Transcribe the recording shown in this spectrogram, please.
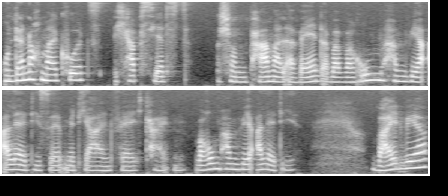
Und dann noch mal kurz, ich habe es jetzt schon ein paar Mal erwähnt, aber warum haben wir alle diese medialen Fähigkeiten? Warum haben wir alle die? Weil wir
